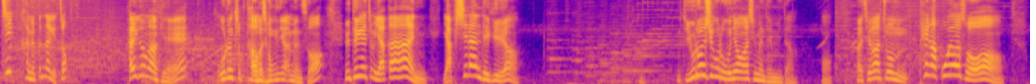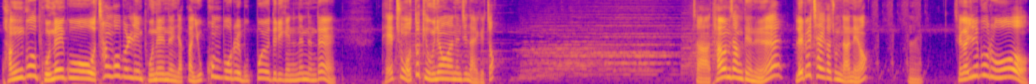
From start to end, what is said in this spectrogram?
찍 하면 끝나겠죠? 깔끔하게 오른쪽 타워 정리하면서 되게 좀 약간 얍실한 덱이에요. 이런 식으로 운영하시면 됩니다. 어, 제가 좀 패가 꼬여서 광부 보내고 창고블린 보내는 약간 요 콤보를 못 보여드리기는 했는데 대충 어떻게 운영하는지는 알겠죠? 자 다음 상대는 레벨 차이가 좀 나네요 음. 제가 일부러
